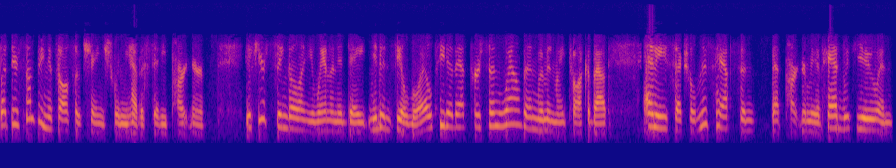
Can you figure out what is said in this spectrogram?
But there's something that's also changed when you have a steady partner if you're single and you went on a date and you didn't feel loyalty to that person well then women might talk about any sexual mishaps and that partner may have had with you and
